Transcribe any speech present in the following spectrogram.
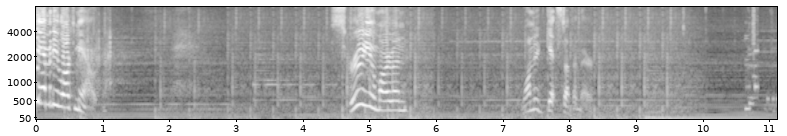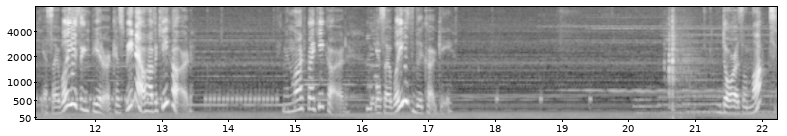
Damn it, he locked me out. Screw you, Marvin. Wanted to get stuff in there. Yes, I will use the computer, because we now have a key card. I'm unlocked by key card. Yes, I will use the blue card key. Door is unlocked.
